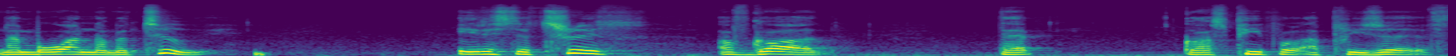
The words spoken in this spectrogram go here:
Number one. Number two, it is the truth of God that God's people are preserved.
